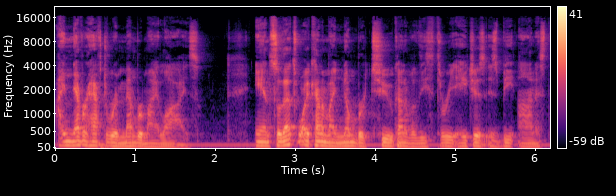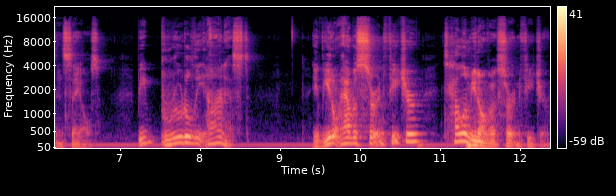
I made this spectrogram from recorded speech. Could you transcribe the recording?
I never have to remember my lies. And so that's why kind of my number two, kind of of these three H's, is be honest in sales. Be brutally honest. If you don't have a certain feature, tell them you don't have a certain feature.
